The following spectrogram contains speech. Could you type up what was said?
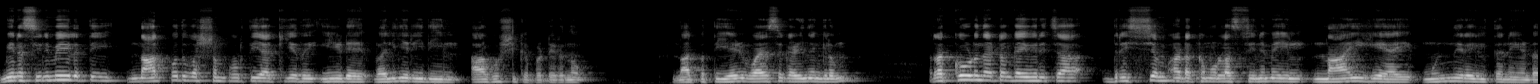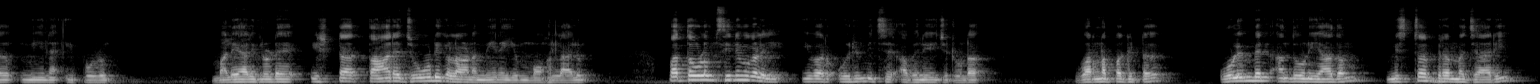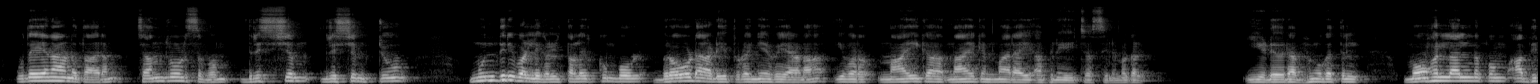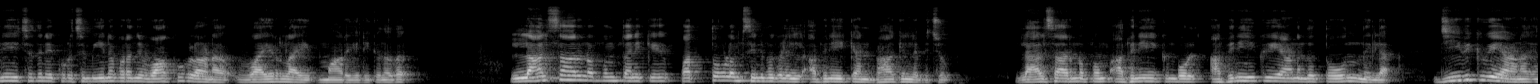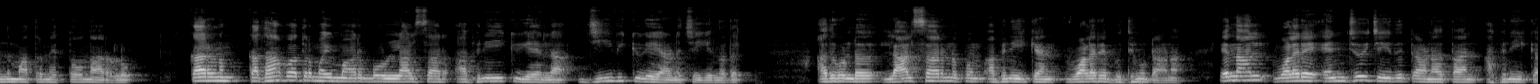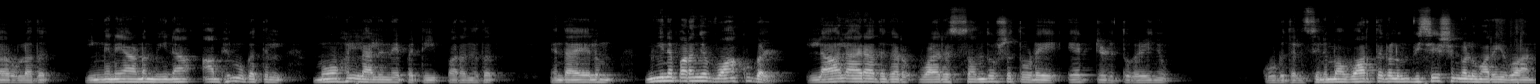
മീന സിനിമയിലെത്തി നാൽപ്പത് വർഷം പൂർത്തിയാക്കിയത് ഈയിടെ വലിയ രീതിയിൽ ആഘോഷിക്കപ്പെട്ടിരുന്നു. നാൽപ്പത്തിയേഴ് വയസ്സ് കഴിഞ്ഞെങ്കിലും റെക്കോർഡ് നേട്ടം കൈവരിച്ച ദൃശ്യം അടക്കമുള്ള സിനിമയിൽ നായികയായി മുൻനിരയിൽ തന്നെയുണ്ട് മീന ഇപ്പോഴും. മലയാളികളുടെ ഇഷ്ട താരജോഡികളാണ് മീനയും മോഹൻലാലും. പത്തോളം സിനിമകളിൽ ഇവർ ഒരുമിച്ച് അഭിനയിച്ചിട്ടുണ്ട്. വർണപ്പകിട്ട് ഒളിമ്പൻ അന്തോണിയാദം മിസ്റ്റർ ബ്രഹ്മചാരി ഉദയനാണ് താരം ചന്ദ്രോത്സവം ദൃശ്യം ദൃശ്യം ടു മുന്തിരിവള്ളികൾ തളിർക്കുമ്പോൾ ബ്രോഡാടി തുടങ്ങിയവയാണ് ഇവർ നായിക നായകന്മാരായി അഭിനയിച്ച സിനിമകൾ. ഈയിടെ ഒരു അഭിമുഖത്തിൽ മോഹൻലാലിനൊപ്പം അഭിനയിച്ചതിനെക്കുറിച്ച് മീന പറഞ്ഞ വാക്കുകളാണ് വൈറലായി മാറിയിരിക്കുന്നത്. ലാൽ സാറിനൊപ്പം തനിക്ക് പത്തോളം സിനിമകളിൽ അഭിനയിക്കാൻ ഭാഗ്യം ലഭിച്ചു. ലാൽ സാറിനൊപ്പം അഭിനയിക്കുമ്പോൾ അഭിനയിക്കുകയാണെന്ന് തോന്നുന്നില്ല ജീവിക്കുകയാണ് എന്ന് മാത്രമേ തോന്നാറുള്ളൂ. കാരണം കഥാപാത്രമായി മാറുമ്പോൾ ലാൽ സാർ അഭിനയിക്കുകയല്ല ജീവിക്കുകയാണ് ചെയ്യുന്നത്. അതുകൊണ്ട് ലാൽ സാറിനൊപ്പം അഭിനയിക്കാൻ വളരെ ബുദ്ധിമുട്ടാണ്. എന്നാൽ വളരെ എൻജോയ് ചെയ്തിട്ടാണ് താൻ അഭിനയിക്കാറുള്ളത്. ഇങ്ങനെയാണ് മീന അഭിമുഖത്തിൽ മോഹൻലാലിനെ പറ്റി പറഞ്ഞത്. എന്തായാലും മീന പറഞ്ഞ വാക്കുകൾ ലാൽ ആരാധകർ വളരെ സന്തോഷത്തോടെ ഏറ്റെടുത്തു കഴിഞ്ഞു. കൂടുതൽ സിനിമ വാർത്തകളും വിശേഷങ്ങളും അറിയുവാൻ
